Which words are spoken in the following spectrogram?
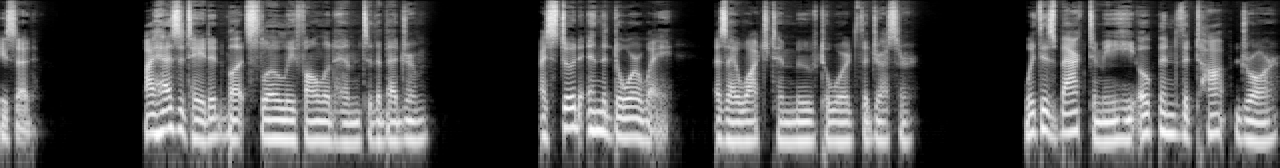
he said. I hesitated, but slowly followed him to the bedroom. I stood in the doorway as I watched him move towards the dresser. With his back to me, he opened the top drawer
